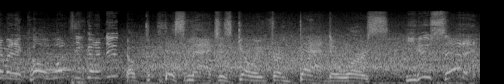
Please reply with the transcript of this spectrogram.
Minute, Cole. What's he going to do? Oh, this match is going from bad to worse. You said it.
